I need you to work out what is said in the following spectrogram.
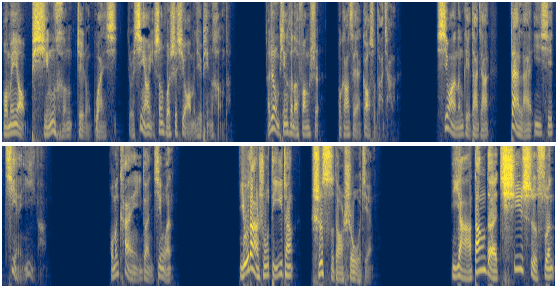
我们要平衡这种关系，就是信仰与生活是需要我们去平衡的。那这种平衡的方式，我刚才也告诉大家了，希望能给大家带来一些建议啊。我们看一段经文，《犹大书》第一章十四到十五节。亚当的七世孙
